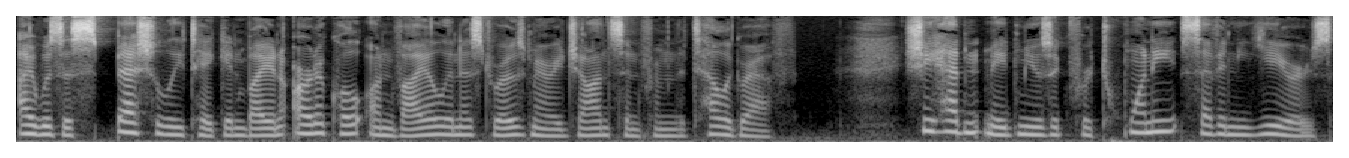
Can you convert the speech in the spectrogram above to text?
I was especially taken by an article on violinist Rosemary Johnson from The Telegraph. She hadn't made music for 27 years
